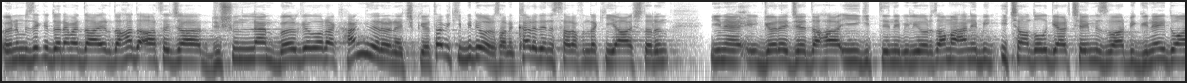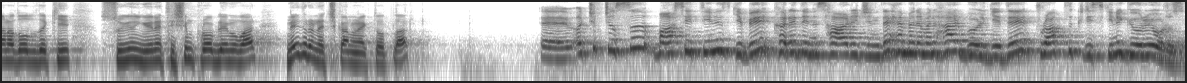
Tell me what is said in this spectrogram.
önümüzdeki döneme dair daha da artacağı düşünülen bölge olarak hangileri öne çıkıyor? Tabii ki biliyoruz hani Karadeniz tarafındaki yağışların yine e, görece daha iyi gittiğini biliyoruz ama hani bir İç Anadolu gerçeğimiz var. Bir Güneydoğu Anadolu'daki suyun yönetişim problemi var. Nedir öne çıkan anekdotlar? Ee, açıkçası bahsettiğiniz gibi Karadeniz haricinde hemen hemen her bölgede kuraklık riskini görüyoruz.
